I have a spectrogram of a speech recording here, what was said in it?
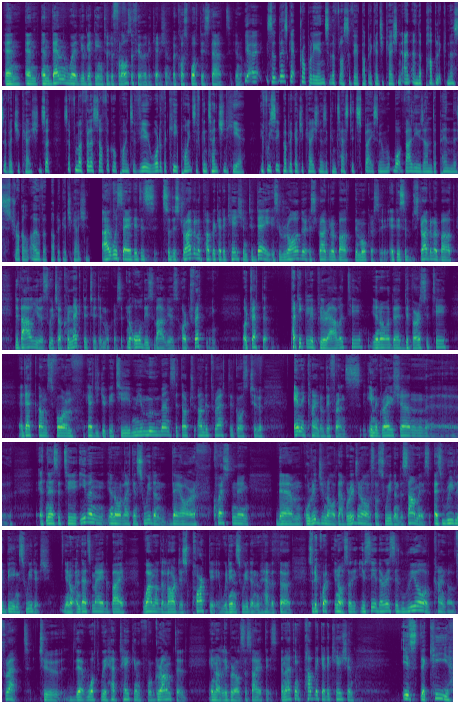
and and and then where you get into the philosophy of education because what is that you know? Yeah uh, so let's get properly into the philosophy of public education and, and the publicness of education. So so from a philosophical point of view what are the key points of contention here? If we see public education as a contested space i mean what values underpin this struggle over public education I would say that it's so the struggle of public education today is rather a struggle about democracy. It is a struggle about the values which are connected to democracy, and all these values are threatening or threatened, particularly plurality, you know, the diversity. Uh, that comes from LGBT movements that are under threat. It goes to any kind of difference, immigration. Uh, ethnicity. Even you know, like in Sweden, they are questioning the um, original, the Aboriginals of Sweden, the Samis, as really being Swedish. You know, and that's made by one of the largest party within Sweden who have a third. So the you know, so you see, there is a real kind of threat to the, what we have taken for granted in our liberal societies, and I think public education is the key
